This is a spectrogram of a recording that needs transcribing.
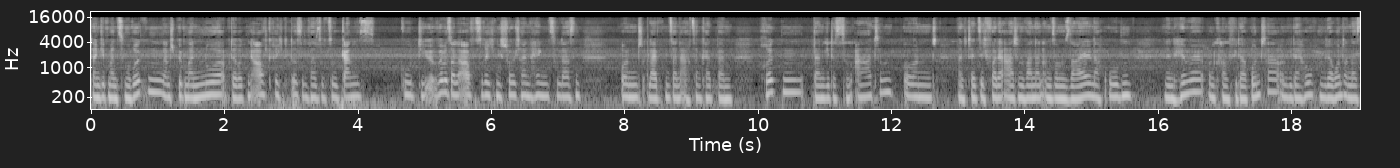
Dann geht man zum Rücken, dann spürt man nur, ob der Rücken aufgerichtet ist und versucht so ganz gut die Wirbelsäule aufzurichten, die Schultern hängen zu lassen und bleibt mit seiner Achtsamkeit beim Rücken. Dann geht es zum Atem und man stellt sich vor, der Atem wandert an so einem Seil nach oben in den Himmel und kommt wieder runter und wieder hoch und wieder runter. Und das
